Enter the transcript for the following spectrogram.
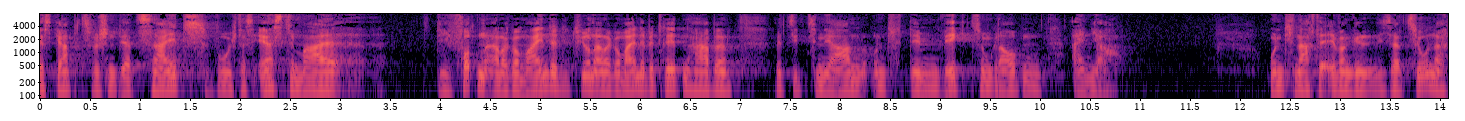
Es gab zwischen der Zeit, wo ich das erste Mal die Pforten einer Gemeinde, die Türen einer Gemeinde betreten habe, mit 17 Jahren und dem Weg zum Glauben ein Jahr. Und nach der Evangelisation, nach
